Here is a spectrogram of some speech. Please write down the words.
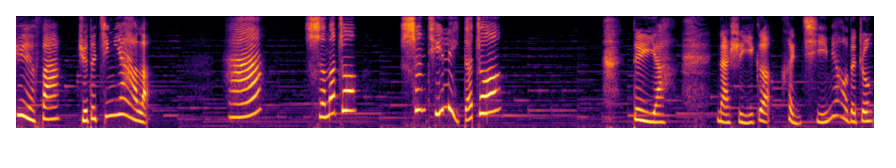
越发觉得惊讶了。啊，什么钟？身体里的钟？对呀，那是一个。很奇妙的钟，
